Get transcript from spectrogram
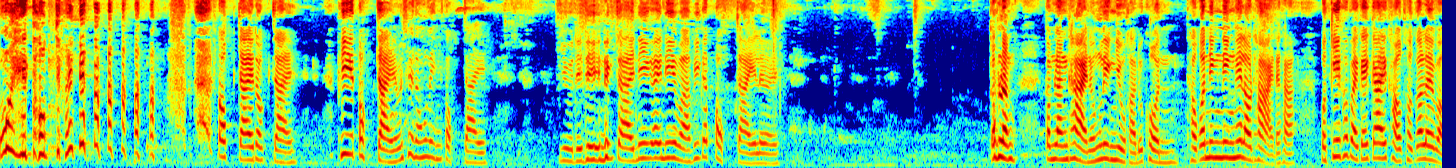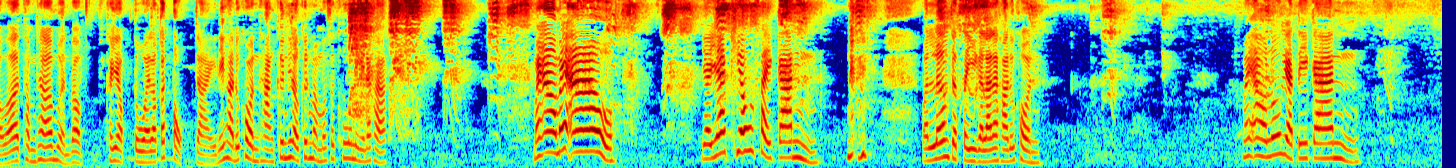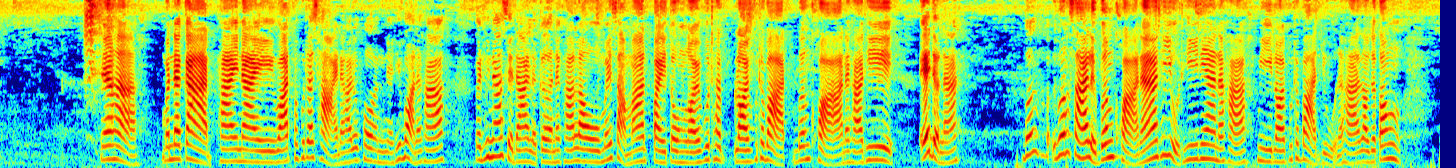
อุ้ยตกใจ ตกใจตกใจ พี่ตกใจไม่ใช่น้องลิงตกใจ อยู่ดีๆ นึกใจนี่ก็ไอ้นี่มาพี่ก็ตกใจเลยกำลังกำลังถ่ายน้องลิงอยู่ค่ะทุกคนเขาก็นิ่งๆให้เราถ่ายนะคะเมื่อกี้เข้าไปใกล้ๆเขาเขาก็เลยแบบว่าทำท่าเหมือนแบบขยับตัวแล้วก็ตกใจนี่ค่ะ ทุกคนทางขึ้นที่เราขึ้นมาเมื่อสักครู่นี้นะคะ ไม่เอาไม่เอา อย่าแยกเขี้ยวใส่กัน มันเริ่มจะตีกันแล้วนะคะ ทุกคน ไม่เอาลูกอย่าตีกัน เนี่ยค่ะ บรรยากาศภายในวัดพระพุทธฉายนะคะ ทุกคนอย่างที่บอกนะคะเป็นที่น่าเสียดายเหลือเกินนะคะ เราไม่สามารถไปตรงร้อยพุทธร้อยพุทธบาทเบื้องขวานะคะ ที่เอ๊ะเดี๋ยวนะ เบื้องเบื้องซ้ายหรือเบื้องขวานะที่อยู่ที่เนี่ยนะคะ มีรอยพุทธบาทอยู่นะคะ เราจะต้อง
